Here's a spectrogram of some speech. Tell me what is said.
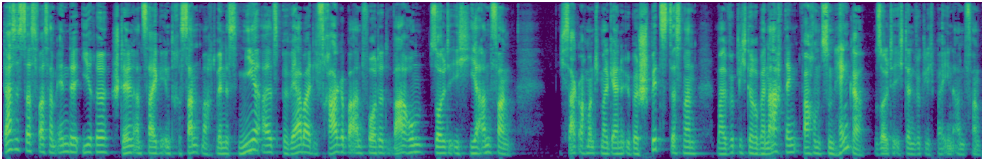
das ist das, was am Ende Ihre Stellenanzeige interessant macht. Wenn es mir als Bewerber die Frage beantwortet, warum sollte ich hier anfangen? Ich sage auch manchmal gerne überspitzt, dass man mal wirklich darüber nachdenkt, warum zum Henker sollte ich denn wirklich bei Ihnen anfangen?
